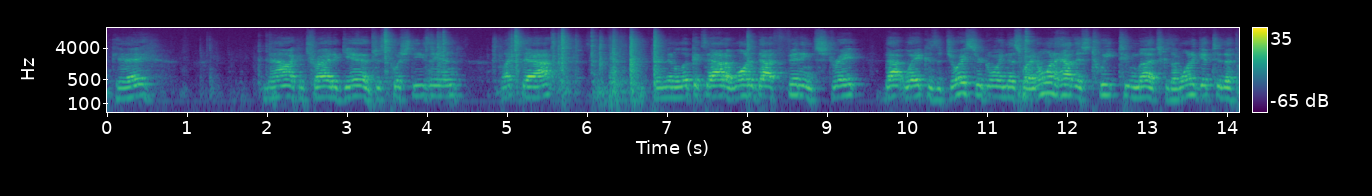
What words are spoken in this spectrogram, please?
Okay. Now I can try it again. Just push these in like that. I'm going to look at that. I wanted that fitting straight that way because the joists are going this way. I don't want to have this tweak too much because I want to get to the,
